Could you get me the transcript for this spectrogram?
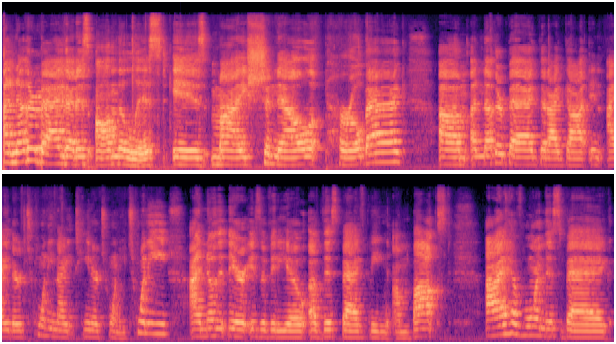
Another bag that is on the list is my Chanel Pearl bag. Um, another bag that I got in either 2019 or 2020. I know that there is a video of this bag being unboxed. I have worn this bag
